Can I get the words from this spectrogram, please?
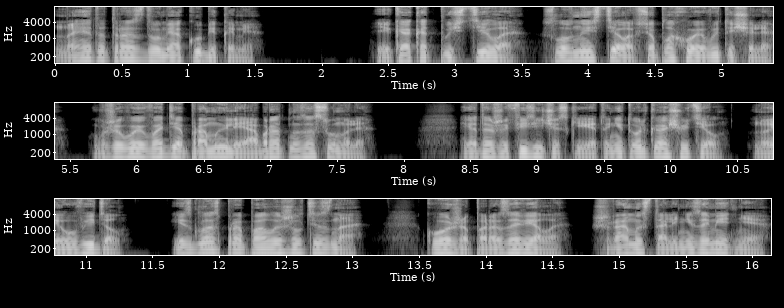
на этот раз двумя кубиками. И как отпустило, словно из тела все плохое вытащили. В живой воде промыли и обратно засунули. Я даже физически это не только ощутил, но и увидел. Из глаз пропала желтизна. Кожа порозовела, шрамы стали незаметнее.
